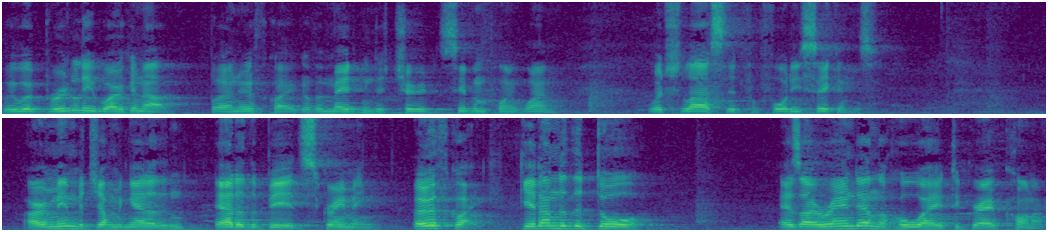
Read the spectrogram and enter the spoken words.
we were brutally woken up by an earthquake of a magnitude 7.1, which lasted for 40 seconds. I remember jumping out of the, out of the bed screaming, "Earthquake! Get under the door!" As I ran down the hallway to grab Connor.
